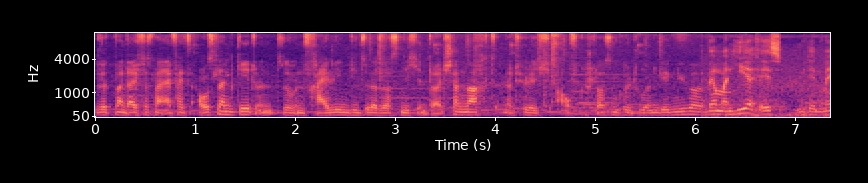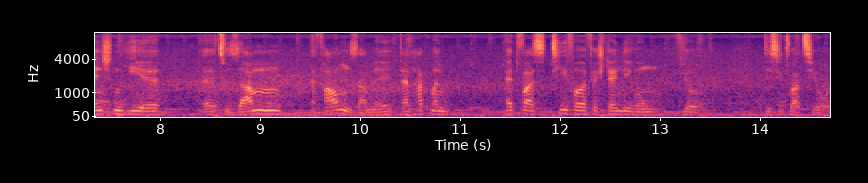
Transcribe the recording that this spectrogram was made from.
wird man dadurch, dass man einfach ins Ausland geht und so einen Freiwilligendienst oder sowas nicht in Deutschland macht, natürlich aufgeschlossen Kulturen gegenüber. Wenn man hier ist, mit den Menschen hier äh, zusammen Erfahrungen sammelt, dann hat man etwas tiefere Verständigung für die Situation.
